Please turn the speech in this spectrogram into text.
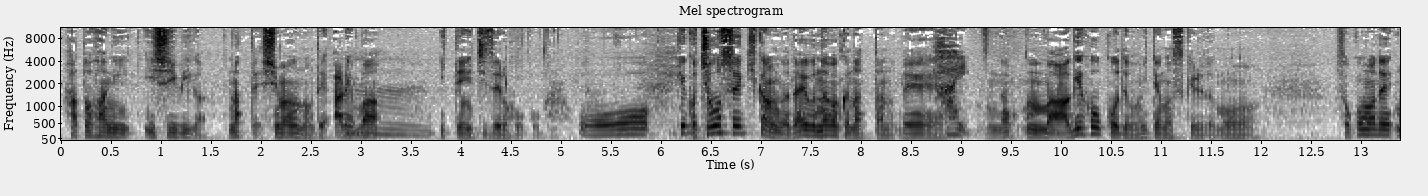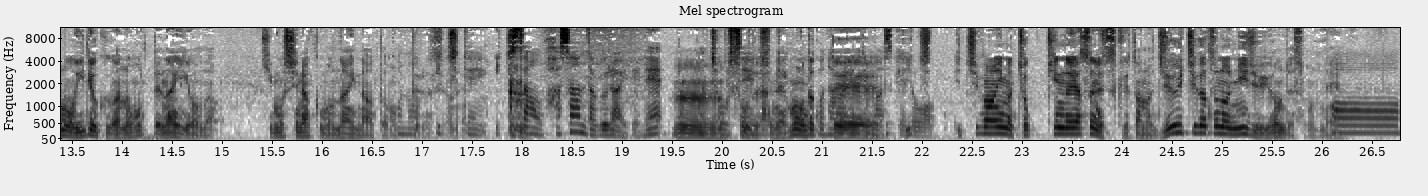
ハト派に ECB がなってしまうのであれば1.10方向かな。お結構調整期間がだいぶ長くなったので、はい、なまあ上げ方向でも見てますけれどもそこまでもう威力が残ってないような気もしなくもないなと思ってるんですよね。1.13を挟んだぐらいでね、うん、調整が結構行われてますけど、一番今直近の安値つけたのは11月の24ですもんね。も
